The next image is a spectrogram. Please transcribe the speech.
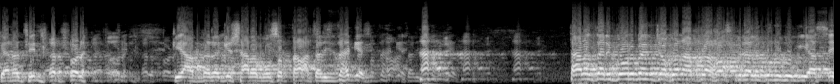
কেন তিনবার পড়ে? কি আপনারা কি সারা বছর তাড়াতাড়ি থাকেন? তাড়াতাড়ি পড়বেন যখন আপনার হসপিটালে কোনো রোগী আছে,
